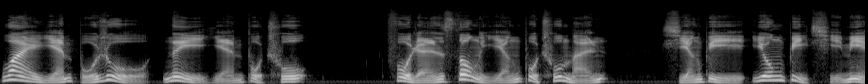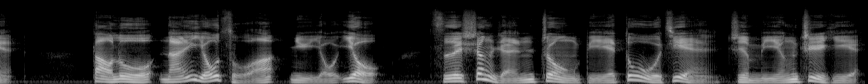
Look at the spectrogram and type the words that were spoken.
外言不入，内言不出。妇人送迎不出门。”行必拥蔽其面，道路男有左，女有右，此圣人重别度见之明智也。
